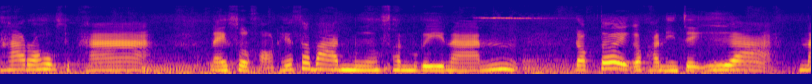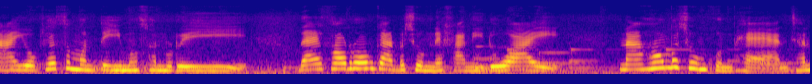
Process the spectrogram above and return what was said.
2565 ในส่วนของเทศบาลเมืองสุพรรณบุรีนั้น ดรเอกพันธ์อินเจเอื้อ นายกเทศมนตรีเมืองสุพรรณบุรี ได้เข้าร่วมการประชุมในครั้งนี้ด้วย ณห้องประชุมขุนแผนชั้น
